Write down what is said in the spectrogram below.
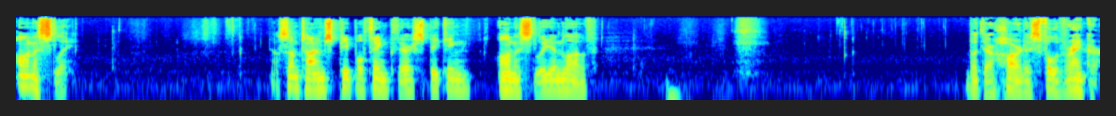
honestly. Now, sometimes people think they're speaking honestly in love, but their heart is full of rancor.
